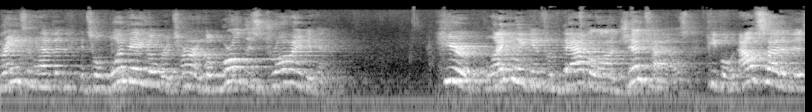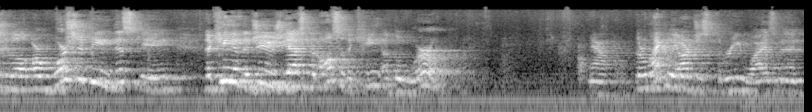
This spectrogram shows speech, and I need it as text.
reigns in heaven until one day he'll return. The world is drawing to him. Here, likely again from Babylon, Gentiles people outside of Israel are worshiping this king, the king of the Jews, yes, but also the king of the world. Now, there likely aren't just three wise men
